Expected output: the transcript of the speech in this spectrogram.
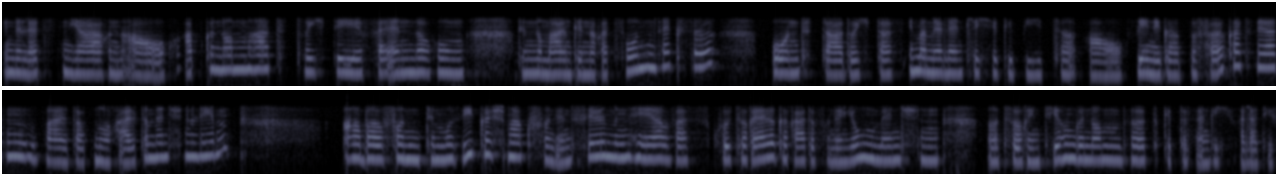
in den letzten Jahren auch abgenommen hat durch die Veränderung, den normalen Generationenwechsel und dadurch, dass immer mehr ländliche Gebiete auch weniger bevölkert werden, weil dort nur noch alte Menschen leben. Aber von dem Musikgeschmack, von den Filmen her, was kulturell gerade von den jungen Menschen äh, zur Orientierung genommen wird, gibt es eigentlich relativ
